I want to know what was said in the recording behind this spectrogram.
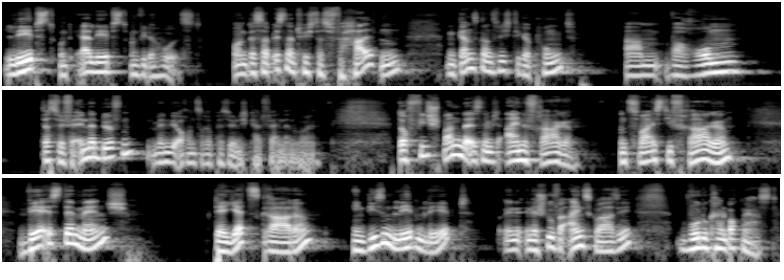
lebst und erlebst und wiederholst. Und deshalb ist natürlich das Verhalten ein ganz, ganz wichtiger Punkt, ähm, warum das wir verändern dürfen, wenn wir auch unsere Persönlichkeit verändern wollen. Doch viel spannender ist nämlich eine Frage. Und zwar ist die Frage, wer ist der Mensch, der jetzt gerade in diesem Leben lebt, in, in der Stufe eins quasi, wo du keinen Bock mehr hast?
